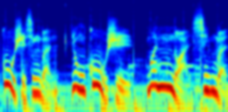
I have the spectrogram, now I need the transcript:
故事新闻，用故事温暖新闻。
